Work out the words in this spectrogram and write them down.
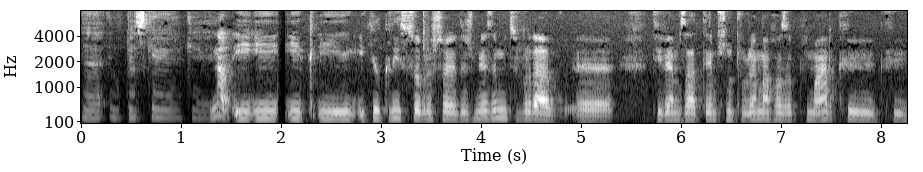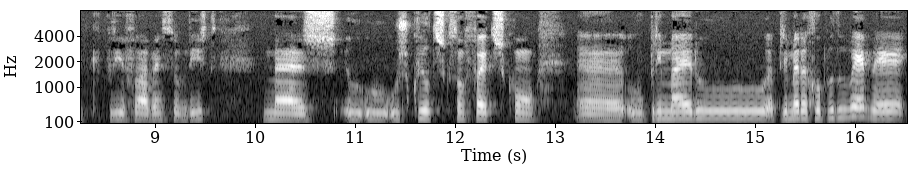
Uh, eu penso que é. Que é... Não, e, e, e, aquilo que disse sobre a história das mulheres é muito verdade. Uh, tivemos há tempos no programa a Rosa Pomar que, que, que podia falar bem sobre isto mas os quilts que são feitos com uh, o primeiro, a primeira roupa do bebê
